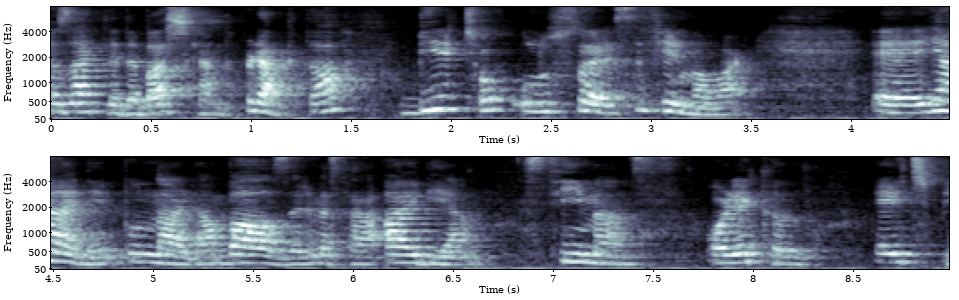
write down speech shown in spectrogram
özellikle de başkent Prag'da birçok uluslararası firma var. E, yani bunlardan bazıları mesela IBM, Siemens, Oracle, HP,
